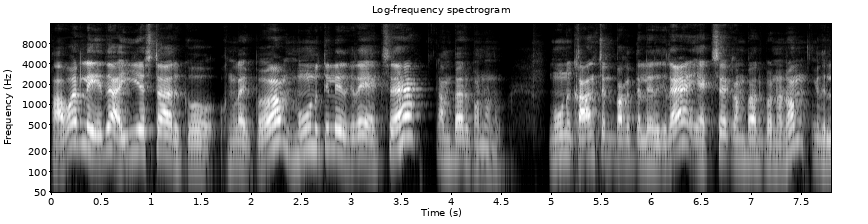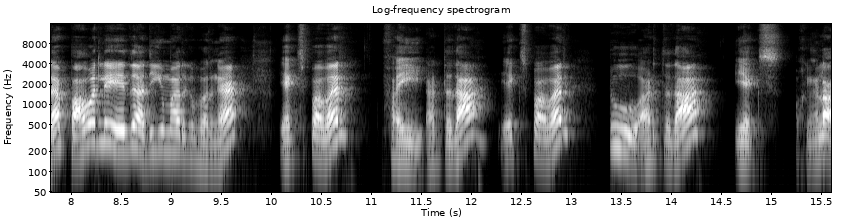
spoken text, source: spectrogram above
பவரில் எது ஹையஸ்ட்டாக இருக்கோ ஓகேங்களா? இப்போ மூணுத்தில் இருக்கிற எக்ஸை கம்பேர் பண்ணணும். மூணு கான்ஸ்டன்ட் பக்கத்தில் இருக்கிற எக்ஸை கம்பேர் பண்ணணும். இதில் பவர்லேயே எது அதிகமாக இருக்குது பாருங்கள் எக்ஸ் பவர் ஃபைவ் அடுத்ததா எக்ஸ் பவர் டூ அடுத்ததா எக்ஸ் ஓகேங்களா?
